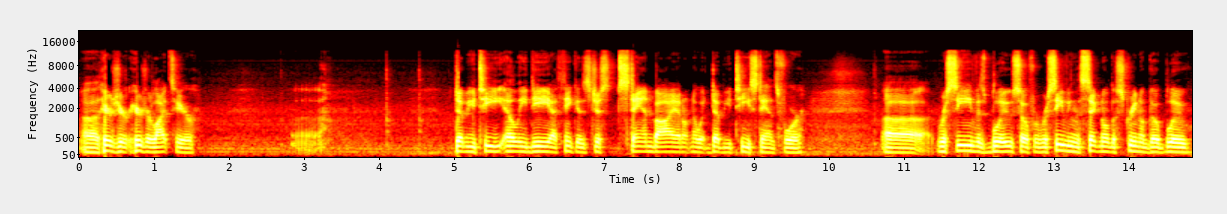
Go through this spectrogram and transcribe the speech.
Uh, here's your here's your lights here. Uh, WT LED, I think, is just standby. I don't know what WT stands for. Uh, receive is blue, so if we're receiving the signal, the screen will go blue.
